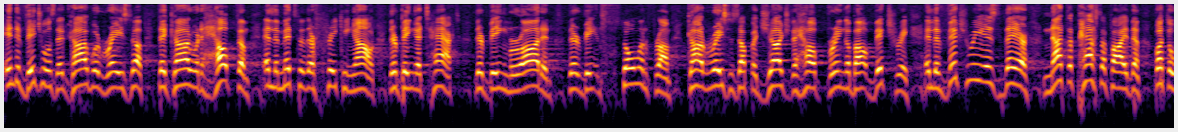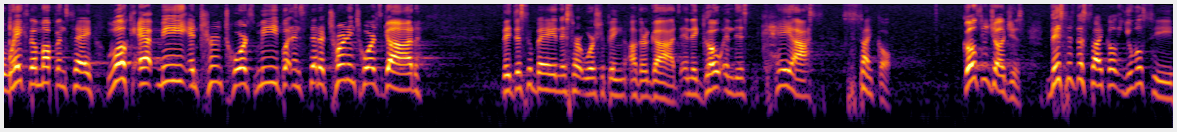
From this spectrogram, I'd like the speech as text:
individuals that God would raise up, that God would help them in the midst of their freaking out. They're being attacked, they're being marauded, they're being stolen from. God raises up a judge to help bring about victory. And the victory is there not to pacify them, but to wake them up and say, Look at me and turn towards me. But instead of turning towards God, they disobey and they start worshiping other gods. And they go in this chaos cycle. Go through Judges. This is the cycle you will see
